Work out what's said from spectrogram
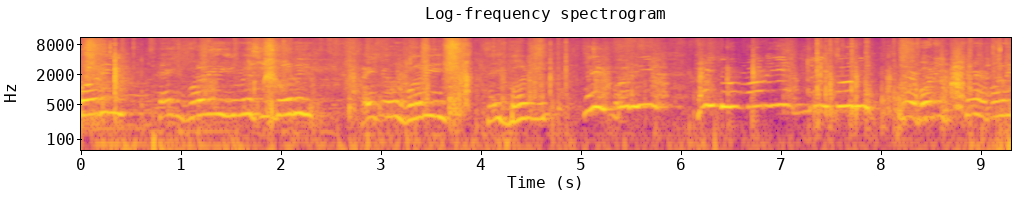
Buddy. Hey, buddy. You miss me, buddy? How you doing, buddy? Hey, buddy. Hey, buddy. How you doing, buddy? Hey, buddy. Here, buddy. Here, buddy.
